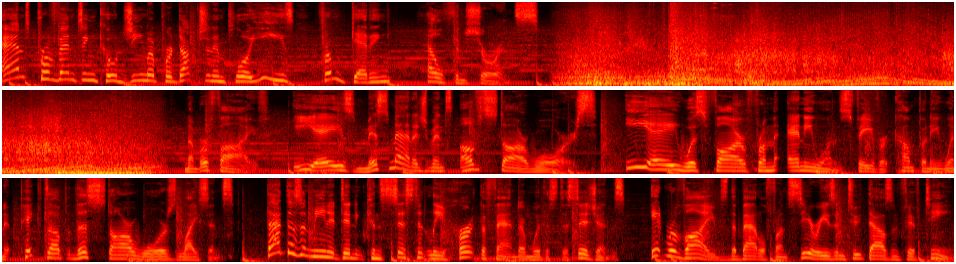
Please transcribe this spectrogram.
and preventing Kojima production employees from getting health insurance. Number 5. EA's mismanagement of Star Wars. EA was far from anyone's favorite company when it picked up the Star Wars license. That doesn't mean it didn't consistently hurt the fandom with its decisions. It revived the Battlefront series in 2015,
